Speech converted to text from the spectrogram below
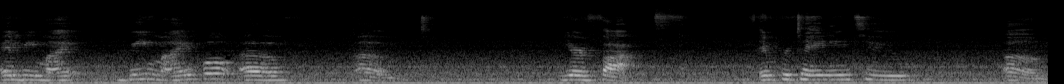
and be mind be mindful of um, your thoughts in pertaining to um,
